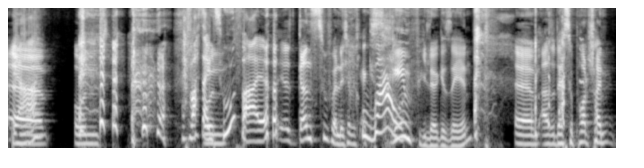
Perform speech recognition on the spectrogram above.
Ja. Ähm, und Was ein Und- Zufall. ganz zufällig habe ich Wow. extrem viele gesehen. ähm, also der Support scheint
